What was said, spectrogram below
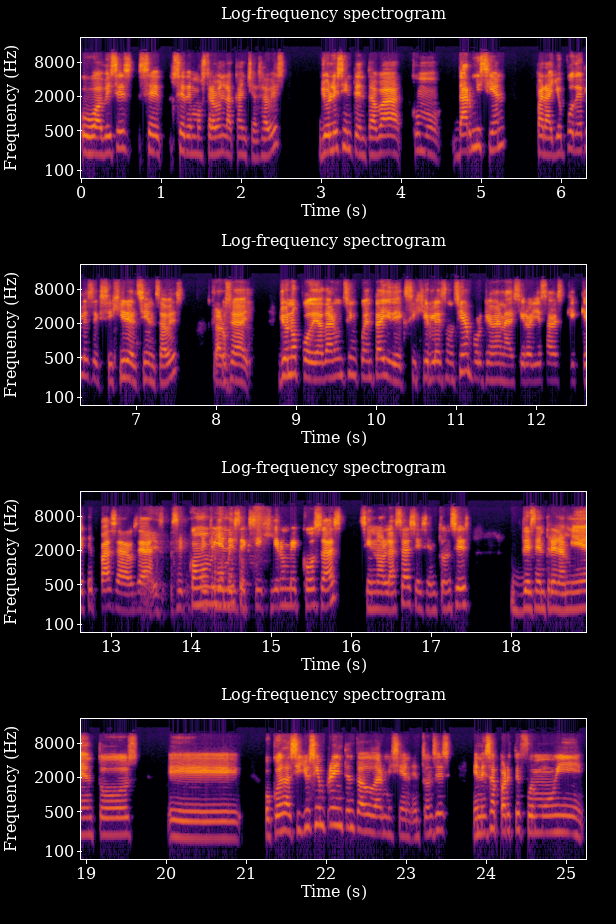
o a veces se, se demostraba en la cancha, ¿sabes? Yo les intentaba como dar mi 100 para yo poderles exigir el 100, ¿sabes? Claro. O sea, yo no podía dar un 50 y de exigirles un 100 porque van a decir, oye, ¿sabes qué, qué te pasa? O sea, sí, ¿cómo ¿en qué vienes momento? a exigirme cosas si no las haces? Entonces, desde entrenamientos eh, o cosas así, yo siempre he intentado dar mi 100. Entonces, en esa parte fue muy,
